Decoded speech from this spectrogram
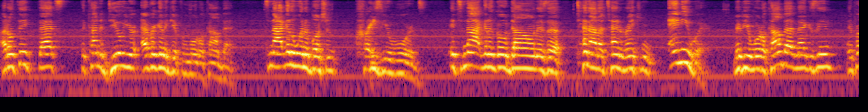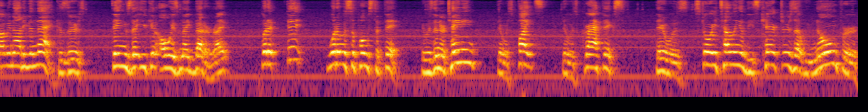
I don't think that's the kind of deal you're ever going to get from Mortal Kombat. It's not going to win a bunch of crazy awards. It's not going to go down as a 10 out of 10 ranking anywhere. Maybe a Mortal Kombat magazine, and probably not even that, because there's things that you can always make better, right? But it fit what it was supposed to fit. It was entertaining, there was fights, there was graphics, there was storytelling of these characters that we've known for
